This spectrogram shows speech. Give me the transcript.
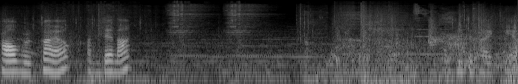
잡아볼까요? 안 되나? 미드 갈게요.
